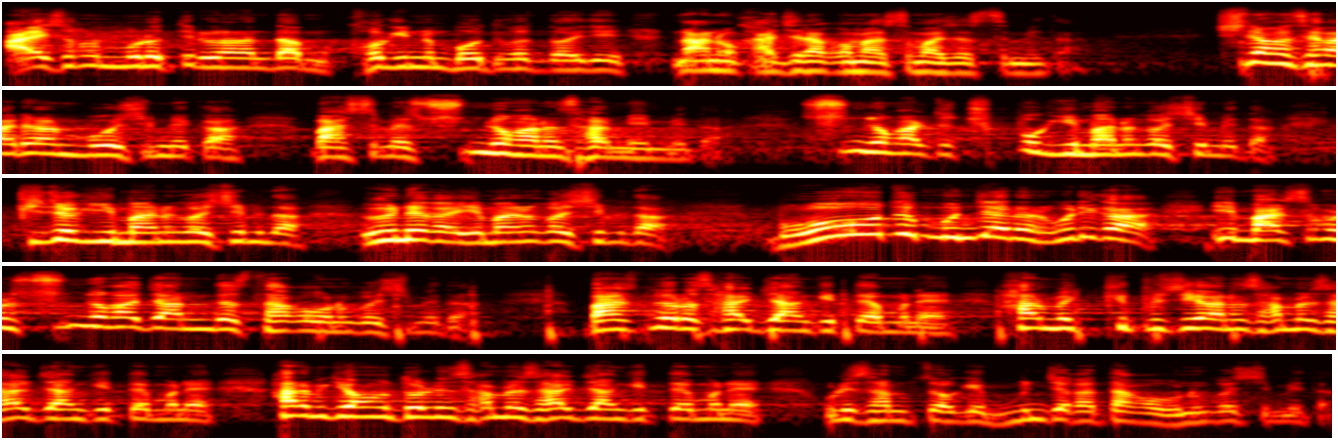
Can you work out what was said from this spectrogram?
아이성을 무너뜨리고 난 다음 거기 있는 모든 것 너희들이 나눠 가지라고 말씀하셨습니다. 신앙생활이란 무엇입니까? 말씀에 순종하는 삶입니다. 순종할 때 축복이 임하는 것입니다. 기적이 임하는 것입니다. 은혜가 임하는 것입니다. 모든 문제는 우리가 이 말씀을 순종하지 않는 데서 다가오는 것입니다. 말씀대로 살지 않기 때문에 하나님의 깊으시 가는 삶을 살지 않기 때문에 하나님의 경험 돌린 삶을 살지 않기 때문에 우리 삶 속에 문제가 다가오는 것입니다.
